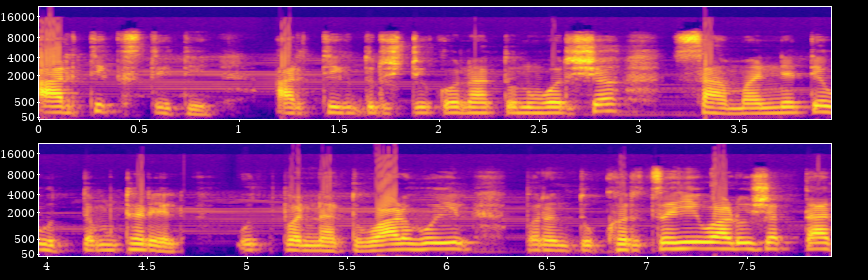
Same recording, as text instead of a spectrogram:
आर्थिक स्थिती. आर्थिक दृष्टिकोनातून वर्ष सामान्य ते उत्तम ठरेल. उत्पन्नात वाढ होईल परंतु खर्चही वाढू शकतात.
